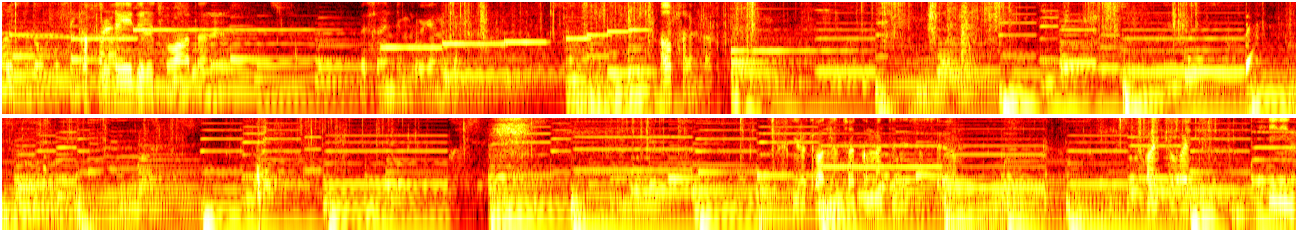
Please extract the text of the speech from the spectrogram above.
어렸을 때 너무 못생겼어. 탑블레이드를 좋아하던 몇 살인지 모르겠는데 아홉 살인가? 완전 깔끔할 때도 있었어요 화이트 화이트 흰인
